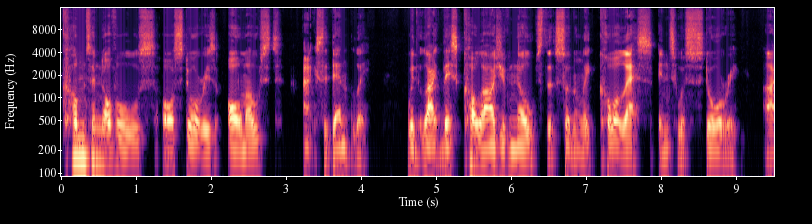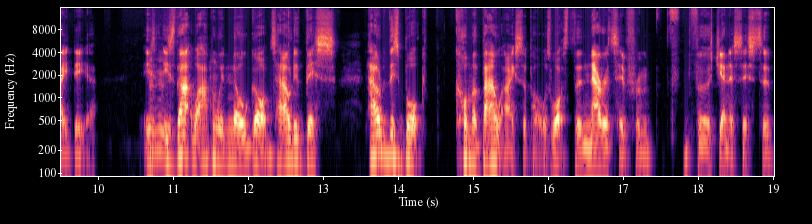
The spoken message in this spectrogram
come to novels or stories almost accidentally with like this collage of notes that suddenly coalesce into a story idea. Is mm-hmm. is that what happened with No Gods? How did this how did this book come about, I suppose? What's the narrative from first Genesis to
